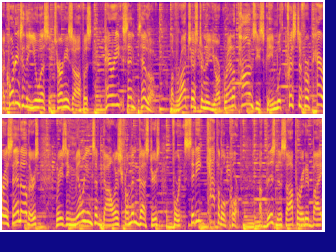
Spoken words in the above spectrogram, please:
According to the U.S. Attorney's Office, Perry Santillo of Rochester, New York, ran a Ponzi scheme with Christopher Paris and others, raising millions of dollars from investors for City Capital Corp, a business operated by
